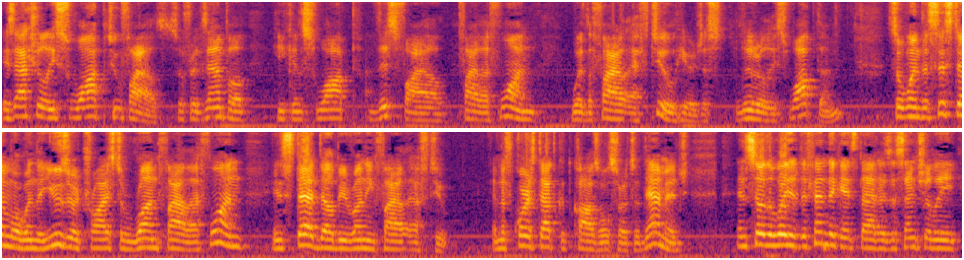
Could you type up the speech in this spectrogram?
is actually swap two files. So, for example, he can swap this file, file F1, with the file F2 here, just literally swap them. So when the system or when the user tries to run file F1, instead they'll be running file F2. And of course that could cause all sorts of damage. And so the way to defend against that is essentially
